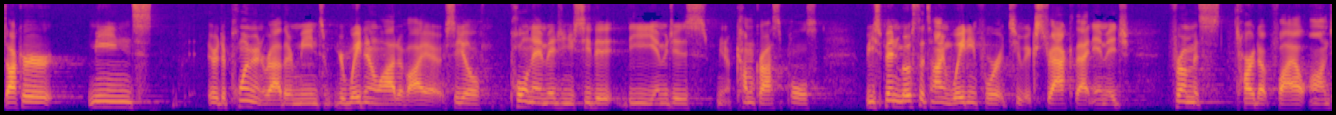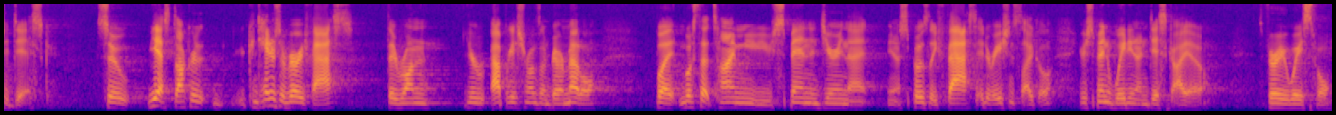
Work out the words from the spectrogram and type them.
Docker means or deployment rather, means you're waiting a lot of I.O. So you'll pull an image and you see the, the images you know, come across the pulls, but you spend most of the time waiting for it to extract that image from its tarred up file onto disk. So yes, Docker containers are very fast. They run, your application runs on bare metal, but most of that time you spend during that you know, supposedly fast iteration cycle, you're spend waiting on disk I.O. It's very wasteful.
